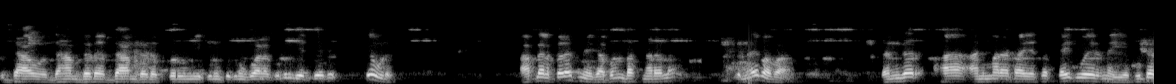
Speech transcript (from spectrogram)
धाव धाम धडप धाम धडप करून इकडून तिकडून गोळा करून देत देत तेवढं आपल्याला कळत नाही का आपण बसणाऱ्याला? नाही बाबा. धनगर हा आणि मराठा याचं काहीच वैर नाहीये. कुठं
